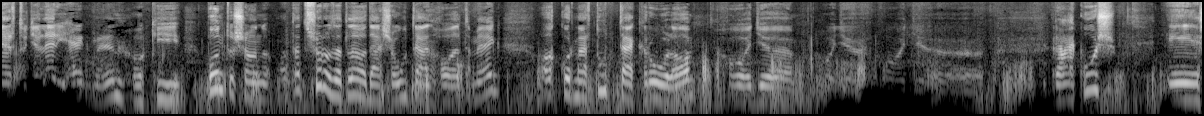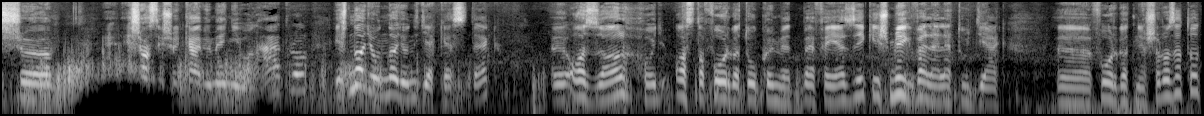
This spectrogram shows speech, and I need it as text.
mert ugye Larry Hagman, aki pontosan, tehát sorozat leadása után halt meg, akkor már tudták róla, hogy, hogy, hogy rákos, és, és azt is, hogy kb. mennyi van hátra, és nagyon-nagyon igyekeztek azzal, hogy azt a forgatókönyvet befejezzék, és még vele le tudják forgatni a sorozatot.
